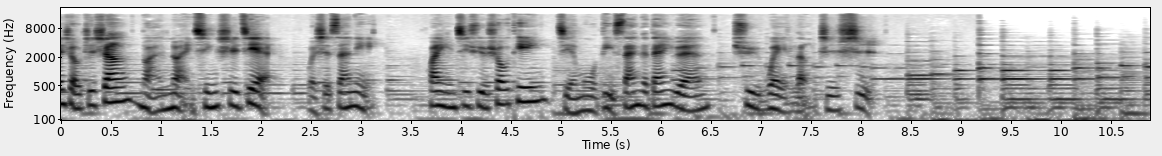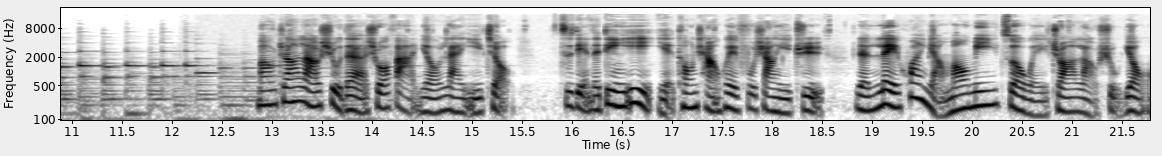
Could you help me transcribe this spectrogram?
牵手之声，暖暖新世界。我是 Sunny，欢迎继续收听节目第三个单元趣味冷知识。猫抓老鼠的说法由来已久，字典的定义也通常会附上一句“人类豢养猫咪作为抓老鼠用”，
